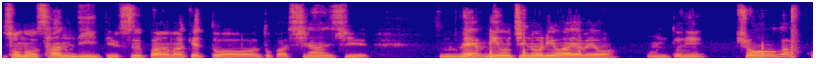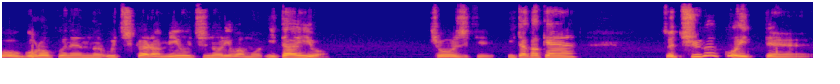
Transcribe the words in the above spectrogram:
そのサンディっていうスーパーマーケットとか知らんし、そのね、身内乗りはやめよう。本当に。小学校5、6年のうちから身内乗りはもう痛いよ。正直。痛かけん？それ中学校行って、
